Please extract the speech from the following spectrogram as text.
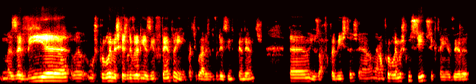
mas havia uh, os problemas que as livrarias enfrentam, em particular as livrarias independentes uh, e os alfarrabistas, eram, eram, problemas conhecidos e que têm a ver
